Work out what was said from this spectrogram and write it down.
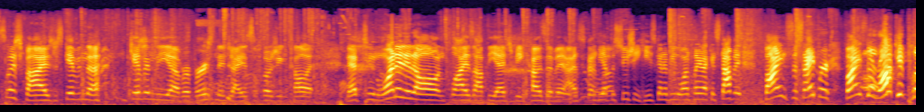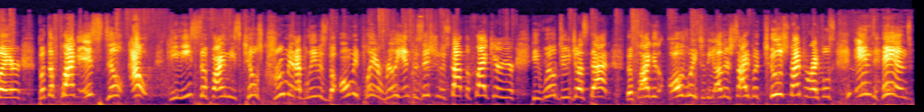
Switch fives, just given the given the uh, reverse ninja, I suppose you can call it. Neptune wanted it all and flies off the edge because of it. It's gonna be up to Sushi. He's gonna be the one player that can stop it. Finds the sniper, finds the rocket player, but the flag is still out. He needs to find these kills. Crewman, I believe, is the only player really in position to stop the flag carrier. He will do just that. The flag is all the way to the other side, but two sniper rifles in hands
